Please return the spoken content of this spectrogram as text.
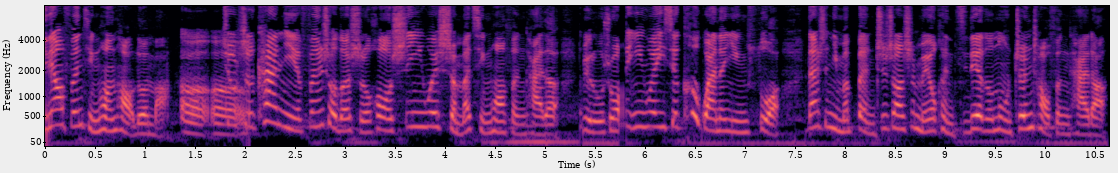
一定要分情况讨论吧。嗯嗯，就是看你分手的时候是因为什么情况分开的，比如说是因为一些客观的因素，但是你们本质上是没有很激烈的那种争吵分开的，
